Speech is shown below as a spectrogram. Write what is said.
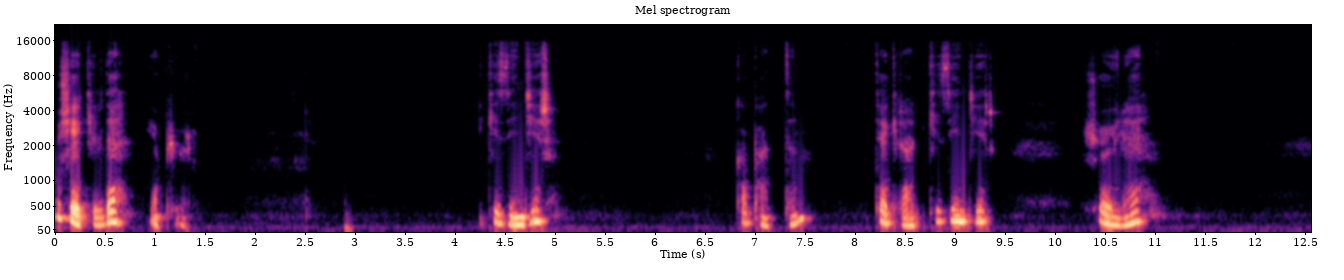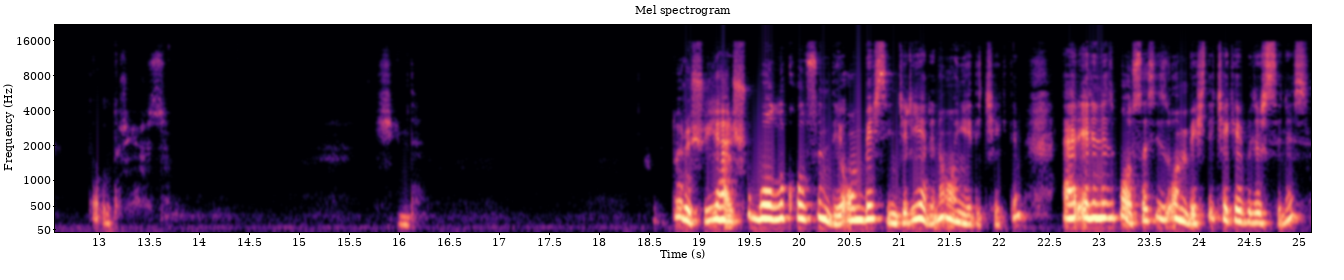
bu şekilde yapıyorum. 2 zincir kapattım. Tekrar 2 zincir şöyle dolduruyoruz. Şimdi duruşu yani şu bolluk olsun diye 15 zincir yerine 17 çektim. Eğer eliniz bolsa siz 15 de çekebilirsiniz.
